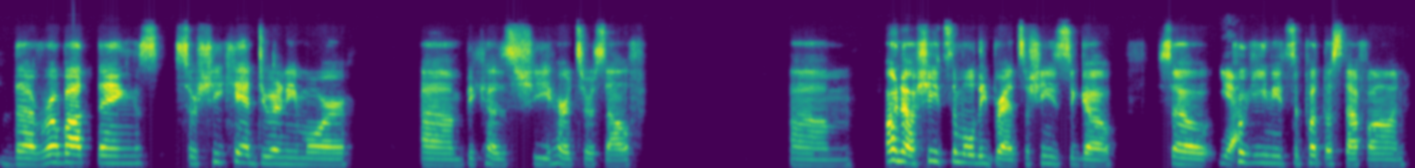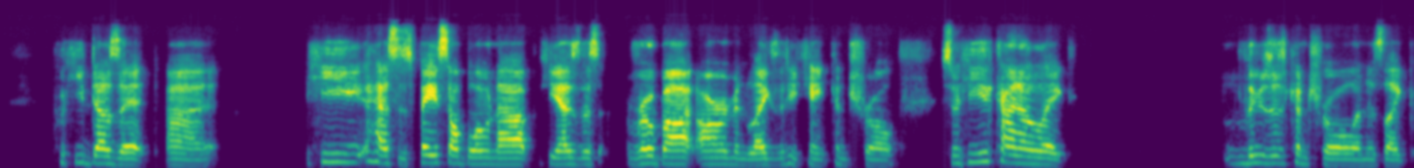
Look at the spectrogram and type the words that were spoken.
the robot things so she can't do it anymore um because she hurts herself. Um oh no, she eats the moldy bread, so she needs to go. So Yeah. Cookie needs to put the stuff on. Cookie does it. Uh he has his face all blown up. He has this robot arm and legs that he can't control. So he kind of like loses control and is like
